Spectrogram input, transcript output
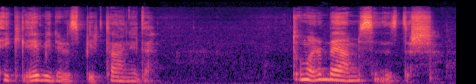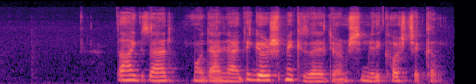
ekleyebiliriz bir tane de. Umarım beğenmişsinizdir. Daha güzel modellerde görüşmek üzere diyorum. Şimdilik hoşçakalın.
